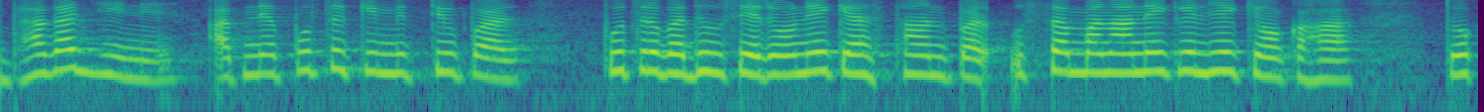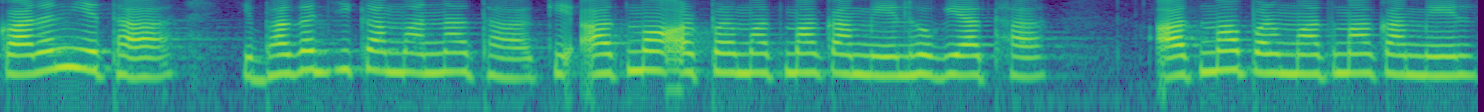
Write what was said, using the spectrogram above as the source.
भगत जी ने अपने पुत्र की मृत्यु पर पुत्र वधु से रोने के स्थान पर उत्सव मनाने के लिए क्यों कहा? तो कारण ये था कि भगत जी का मानना था कि आत्मा और परमात्मा का मेल हो गया था। आत्मा परमात्मा का मेल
